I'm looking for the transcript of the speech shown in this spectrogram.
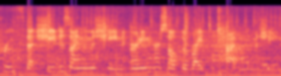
proof that she designed the machine, earning herself the right to patent the machine.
